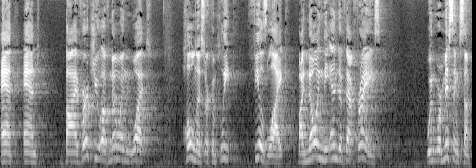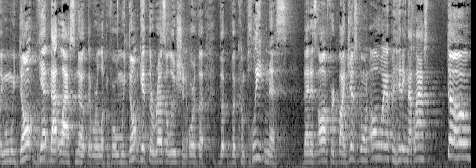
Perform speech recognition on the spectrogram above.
And and by virtue of knowing what wholeness or complete feels like, by knowing the end of that phrase, when we're missing something, when we don't get that last note that we're looking for, when we don't get the resolution or the, the, the completeness that is offered by just going all the way up and hitting that last do,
